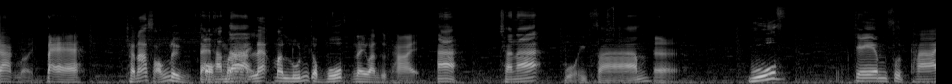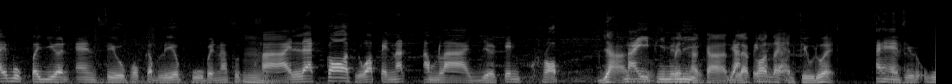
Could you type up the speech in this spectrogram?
ยากหน่อย แต่ชนะ 2-1แต่ออกทำได้ มาและมาลุ้นกับวูฟในวันสุดท้ายอะชนะบวกอีก3อ่าวูฟเกมสุดท้ายบุกไปเยือนแอนฟิลด์พบกับลิเวอร์พูลเป็นนัดสุดท้าย และก็ถือว่าเป็นนัดอำลาเยอร์เกนครอป อย่างใน Premier เป็น League ทางการ อย่างแล้วก็เป็นทางในการ แอนฟิลด์ด้วย ไอแอนฟิลด์โอ้โห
